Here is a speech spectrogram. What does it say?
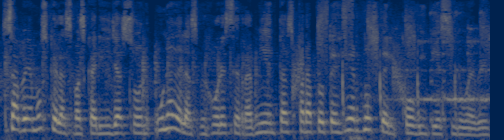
Sabemos que las mascarillas son una de las mejores herramientas para protegernos del COVID-19,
